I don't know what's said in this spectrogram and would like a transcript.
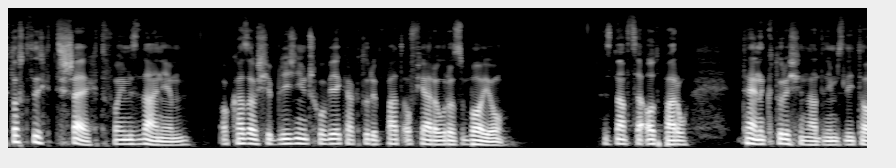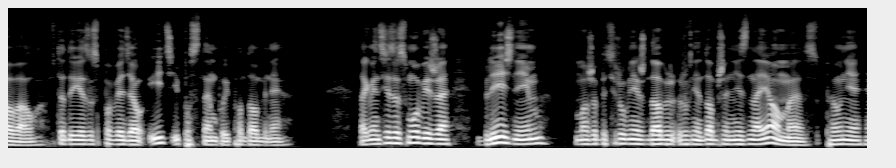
kto z tych trzech, twoim zdaniem, okazał się bliźnim człowieka, który padł ofiarą rozboju? Znawca odparł, ten, który się nad nim zlitował. Wtedy Jezus powiedział, idź i postępuj podobnie. Tak więc Jezus mówi, że bliźnim może być również dob równie dobrze nieznajomy, zupełnie,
